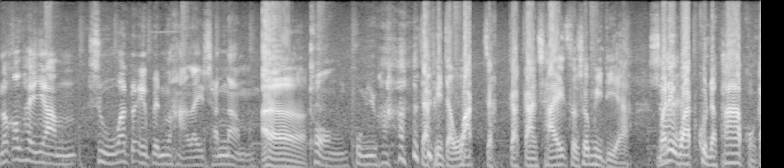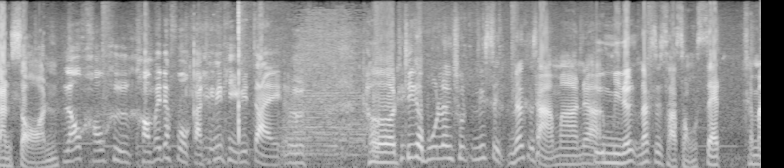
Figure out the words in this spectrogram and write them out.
แล้วก็พยายามชูว่าตัวเองเป็นมหาลัยชั้นนำเออของภูมิภาคแต่เพียงแต่วัดจากจากการใช้โซเชียลมีเดียใช่ไม่ได้วัดคุณภาพของการสอน แล้วเขาคือเขาไม่ได้โฟกัสที่วิธีวิจัยเออ เธอที่เธอพูดเรื่องชุดนิสิตนักศึกษามาเนี่ยคือมีนักนักศึกษาสองเซตใช่ไหม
